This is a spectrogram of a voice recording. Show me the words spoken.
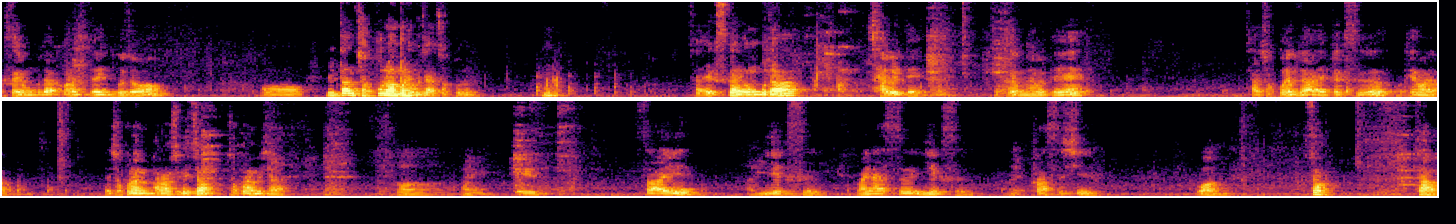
x가 0보다 크거나 때는 이거죠. 어 일단 적분을 한번 해보자 적분을. 응? 자 x가 0보다 작을 때 x가 0보다 작을 때 자 적분해보자 fx. 어떻게 나와요? 네, 적분하면 바로 할 수 있겠죠? 적분하면 몇이야 4 아니. 1 사인 2x 마이너스 2x 네. 플러스 c 1 그죠? 자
